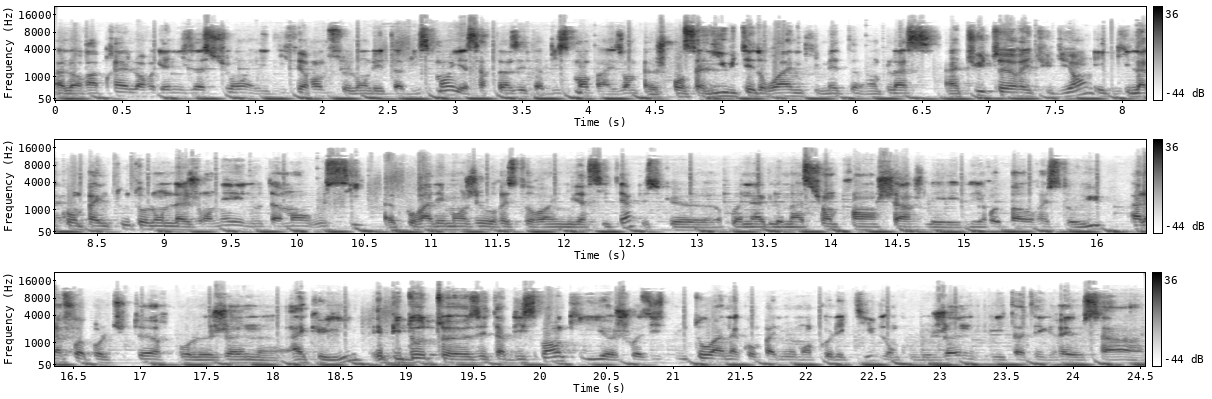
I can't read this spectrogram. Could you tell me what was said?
Alors après, l'organisation est différente selon l'établissement. Il y a certains établissements, par exemple, je pense à l'IUT de Rouen, qui mettent en place un tuteur étudiant et qui l'accompagne tout au long de la journée, et notamment aussi euh, pour aller manger au restaurant universitaire, puisque Rouen agglomération prend en charge les, les repas au resto U, à la fois pour le tuteur, pour le jeune accueilli. Et puis d'autres euh, établissements qui euh, choisissent plutôt un accompagnement collectif, donc où le jeune est intégré au sein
